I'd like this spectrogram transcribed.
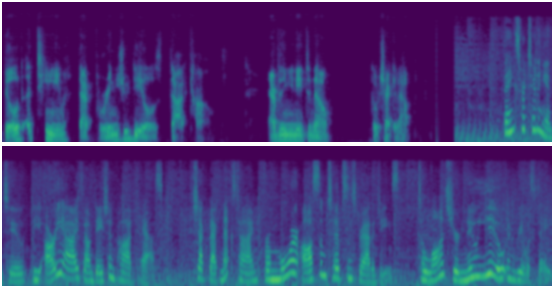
www.buildateamthatbringsyoudeals.com. Everything you need to know, go check it out. Thanks for tuning into the REI Foundation podcast. Check back next time for more awesome tips and strategies to launch your new you in real estate.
